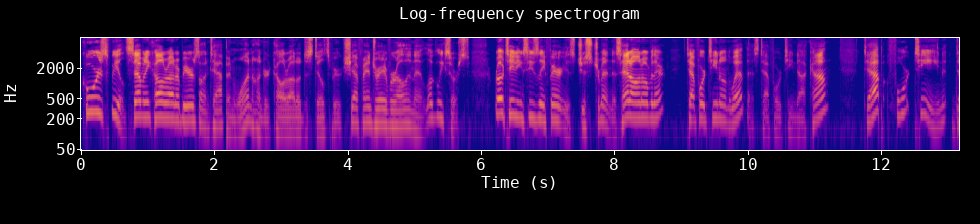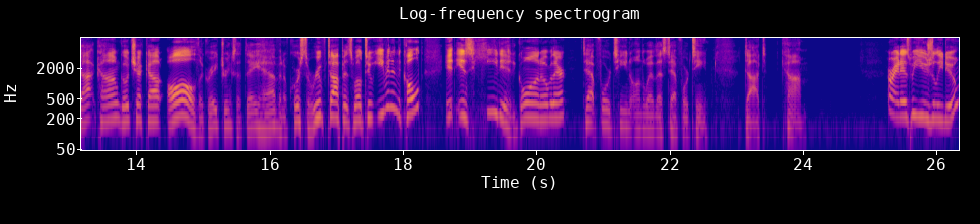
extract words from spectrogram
Coors Field. 70 Colorado beers on tap and 100 Colorado distilled spirits. Chef Andre Averell and that locally sourced rotating seasoning fare is just tremendous. Head on over there. Tap 14 on the web. That's tab14.com. Tab14.com. Go check out all the great drinks that they have. And of course, the rooftop as well, too. Even in the cold, it is heated. Go on over there. Tap14 on the web. That's tab14.com. All right, as we usually do,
